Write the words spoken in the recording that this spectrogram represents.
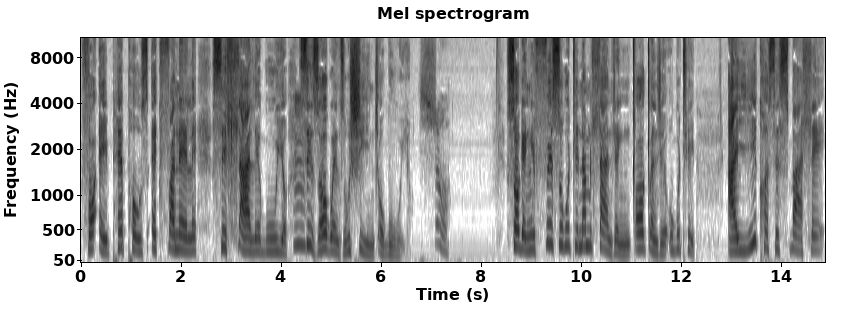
for a purpose ekufanele sihlale kuyo sizokwenza ushintsho kuyo. Sure. So ke ngifisa ukuthi namhlanje ngixoxe nje ukuthi ayikho sesibahle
